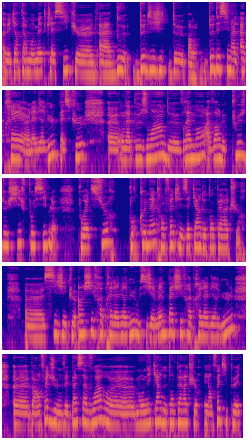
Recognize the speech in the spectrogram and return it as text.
avec un thermomètre classique euh, à deux, décimales après euh, la virgule parce que on a besoin de vraiment avoir le plus de chiffres possible pour être sûr pour connaître en fait les écarts de température. Euh, si j'ai que un chiffre après la virgule ou si j'ai même pas de chiffre après la virgule, euh, ben en fait je ne vais pas savoir euh, mon écart de température. Et en fait il peut être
